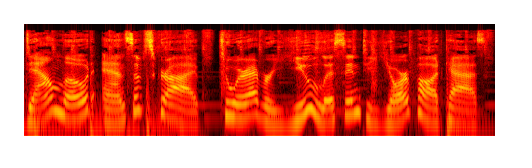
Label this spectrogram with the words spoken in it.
Download and subscribe to wherever you listen to your podcast.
